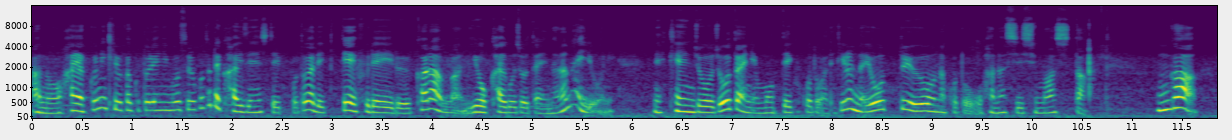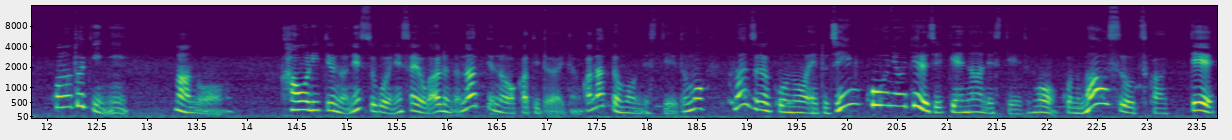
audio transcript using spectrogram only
あの早くに嗅覚トレーニングをすることで改善していくことができてフレイルから、まあ、要介護状態にならないように、ね、健常状態に持っていくことができるんだよというようなことをお話ししました。がこの時に、まあ、あの香りっていうのはねすごいね作用があるんだなっていうのは分かっていただいたのかなと思うんですけれどもまずこの、えっと、人工における実験なんですけれどもこのマウスを使って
